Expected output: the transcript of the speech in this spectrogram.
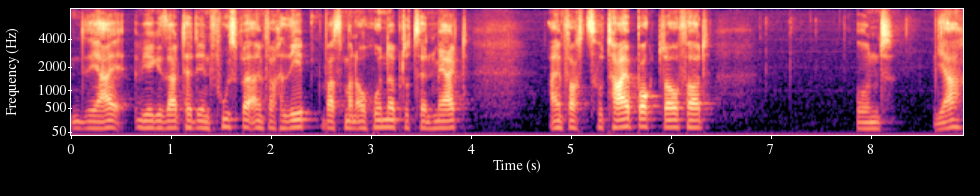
ja, wie er gesagt hat, den Fußball einfach lebt, was man auch 100% merkt, einfach total Bock drauf hat. Und ja,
